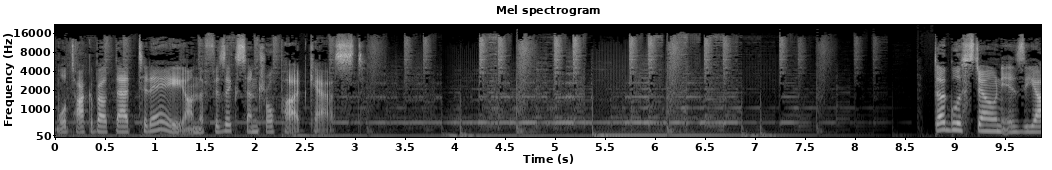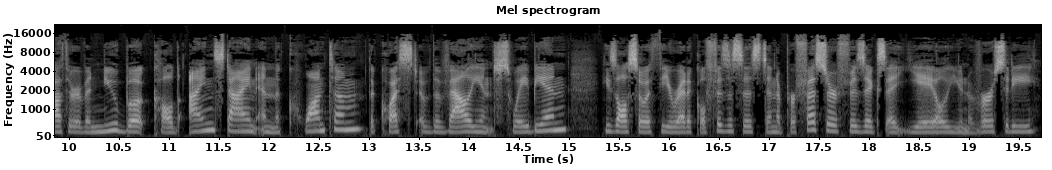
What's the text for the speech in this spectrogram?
We'll talk about that today on the Physics Central podcast. Douglas Stone is the author of a new book called Einstein and the Quantum The Quest of the Valiant Swabian. He's also a theoretical physicist and a professor of physics at Yale University.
